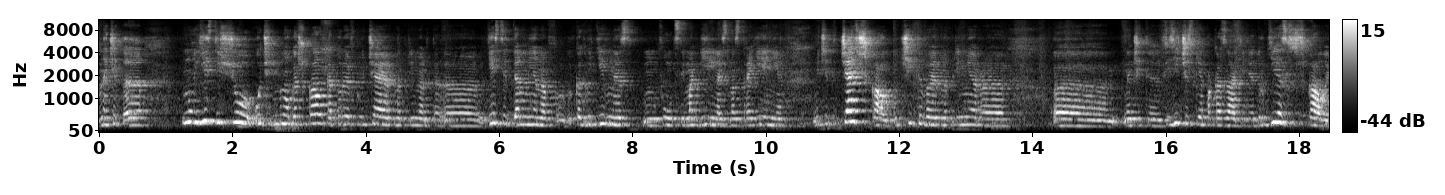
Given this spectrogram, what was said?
Значит, э, ну, есть еще очень много шкал, которые включают, например, 10 э, доменов, когнитивные функции, мобильность, настроение. Значит, часть шкал учитывает, например, э, э, клинические показатели, другие шкалы,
